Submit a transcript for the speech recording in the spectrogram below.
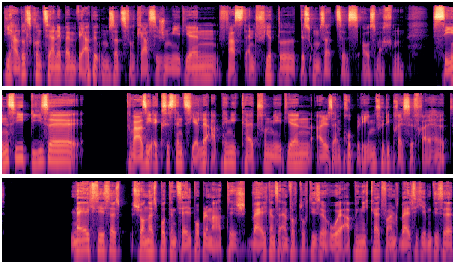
die Handelskonzerne beim Werbeumsatz von klassischen Medien fast ein Viertel des Umsatzes ausmachen. Sehen Sie diese quasi existenzielle Abhängigkeit von Medien als ein Problem für die Pressefreiheit? Naja, ich sehe es als, schon als potenziell problematisch, weil ganz einfach durch diese hohe Abhängigkeit, vor allem weil sich eben diese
